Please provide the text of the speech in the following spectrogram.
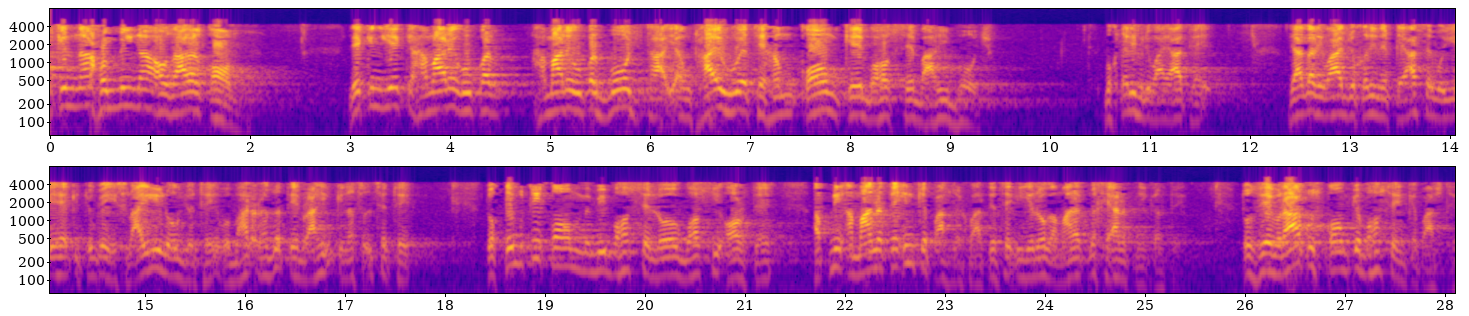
किन्ना हमिलना औज़ार कौम। लेकिन ये कि हमारे ऊपर हमारे ऊपर बोझ था या उठाए हुए थे हम कौम के बहुत से बारी बोझ। मुख्तलिफ़ रिवायात हैं। ज़्यादा रिवायत जो करीन क्यास है वो ये है कि चूँकि इसराइली लोग जो थे, वो भारत हज़रत इब्राहिम की नस्ल से थे तो कीमती कौम में भी बहुत से लोग, बहुत सी औरतें अपनी अमानतें इनके पास रखवाते थे कि ये लोग अमानत में ख्यानत नहीं करते। तो जेवरात उस कौम के बहुत से इनके पास थे।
